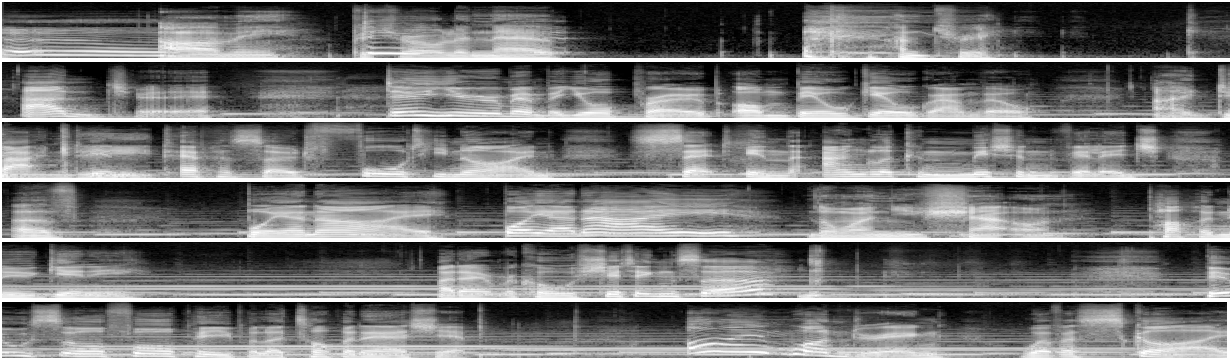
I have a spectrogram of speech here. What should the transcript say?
army patrolling their country. Andrew, do you remember your probe on Bill Gill Granville? I do back indeed. in episode 49, set in the Anglican mission village of Boianai. Boianai, the one you shat on. Papua New Guinea. I don't recall shitting, sir. Bill saw four people atop an airship. I'm wondering whether Sky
